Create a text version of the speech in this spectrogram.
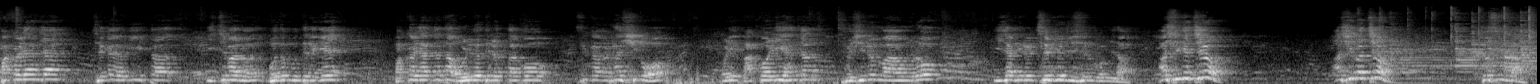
막걸리 한 잔 제가 여기 있다 있지만은 모든 분들에게 막걸리 한 잔 다 올려드렸다고 생각을 하시고 우리 막걸리 한 잔 드시는 마음으로 이 자리를 즐겨주시는 겁니다. 아시겠죠? 아시겠죠? 좋습니다.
